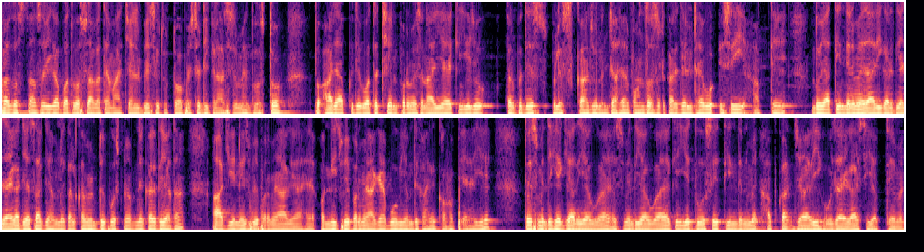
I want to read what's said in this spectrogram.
हेलो दोस्तों, आप सभी का बहुत बहुत स्वागत है हमारे channel basic to top study classes में। दोस्तों तो आज आपके लिए बहुत अच्छी इन्फॉर्मेशन आई है कि ये जो उत्तर प्रदेश पुलिस का जो उनचास हज़ार पाँच सौ सठ का रिज़ल्ट है, वो इसी हफ़्ते दो या तीन दिन में जारी कर दिया जाएगा। जैसा कि हमने कल कम्युनिटी पोस्ट में अपने कर दिया था, आज ये न्यूज़ पेपर में आ गया है और न्यूज़ पेपर में आ गया, वो भी हम दिखाएँगे कहाँ पे है ये। तो इसमें देखिए क्या दिया हुआ है, इसमें दिया हुआ है कि ये दो से तीन दिन में आपका जारी हो जाएगा इसी हफ़्ते में।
